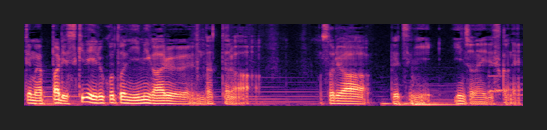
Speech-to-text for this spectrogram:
でもやっぱり好きでいることに意味があるんだったらそれは別にいいんじゃないですかね。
